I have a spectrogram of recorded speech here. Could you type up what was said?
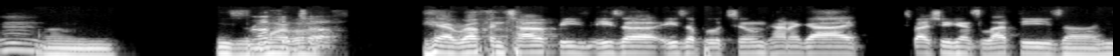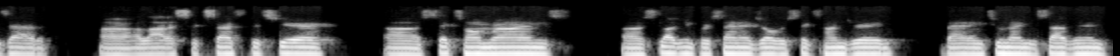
Mm. Um, he's rough more of a, tough. Yeah, rough and tough. He's he's a he's a platoon kind of guy, especially against lefties. Uh, he's had uh, a lot of success this year. Uh, six home runs, uh, slugging percentage over 600, batting 297.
